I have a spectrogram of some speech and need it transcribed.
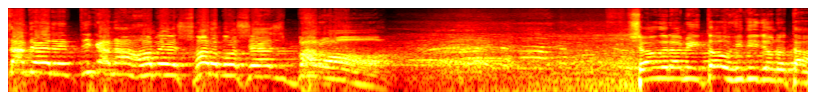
তাদের ঠিকানা হবে সর্বশেষ ভারত। সংগ্রামী তৌহিদি জনতা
